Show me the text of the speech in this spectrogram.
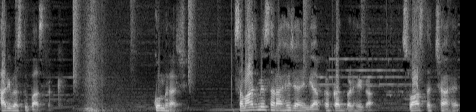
हरी वस्तु पास रखें। कुंभ राशि। समाज में सराहे जाएँगे, आपका कद बढ़ेगा। स्वास्थ्य अच्छा है,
